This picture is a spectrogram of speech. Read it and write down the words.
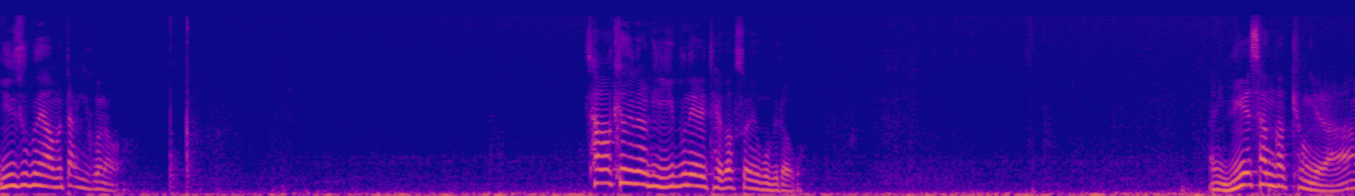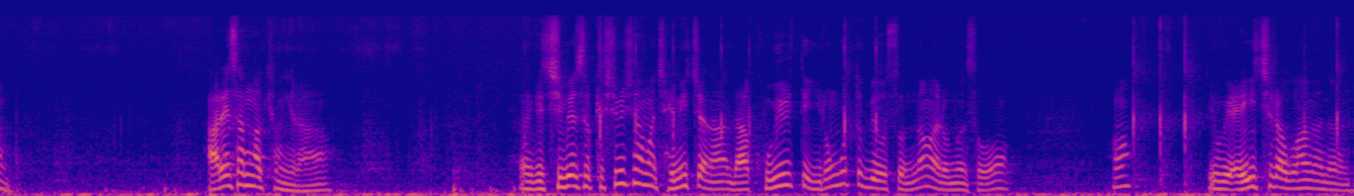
인수분해하면 딱 이거 나와. 사각형의 넓이 2분의 1 대각선의 곱이라고. 아니 위에 삼각형이랑 아래 삼각형이랑 아, 이게 집에서 이렇게 심심하면 재밌잖아. 나 고1 때 이런 것도 배웠었나? 막 이러면서 어? 이거 H라고 하면은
